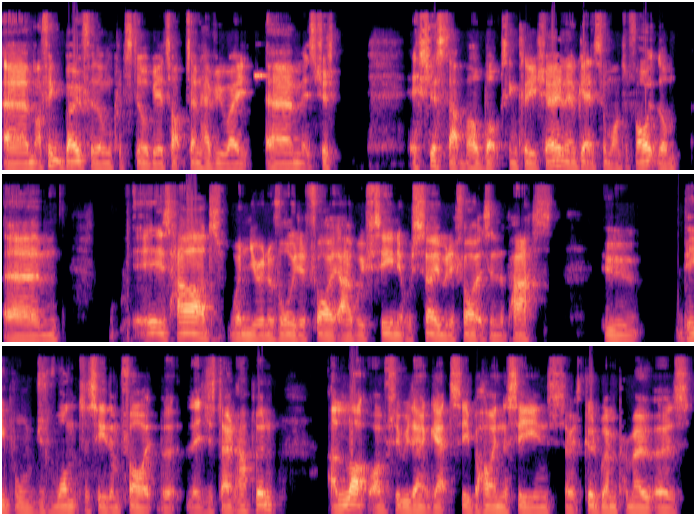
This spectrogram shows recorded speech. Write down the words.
Um, I think both of them could still be a top ten heavyweight. Um, it's just, it's just that whole boxing cliche, and getting someone to fight them. Um, it is hard when you're an avoided fighter. We've seen it with so many fighters in the past who people just want to see them fight, but they just don't happen. A lot, obviously, we don't get to see behind the scenes. So it's good when promoters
